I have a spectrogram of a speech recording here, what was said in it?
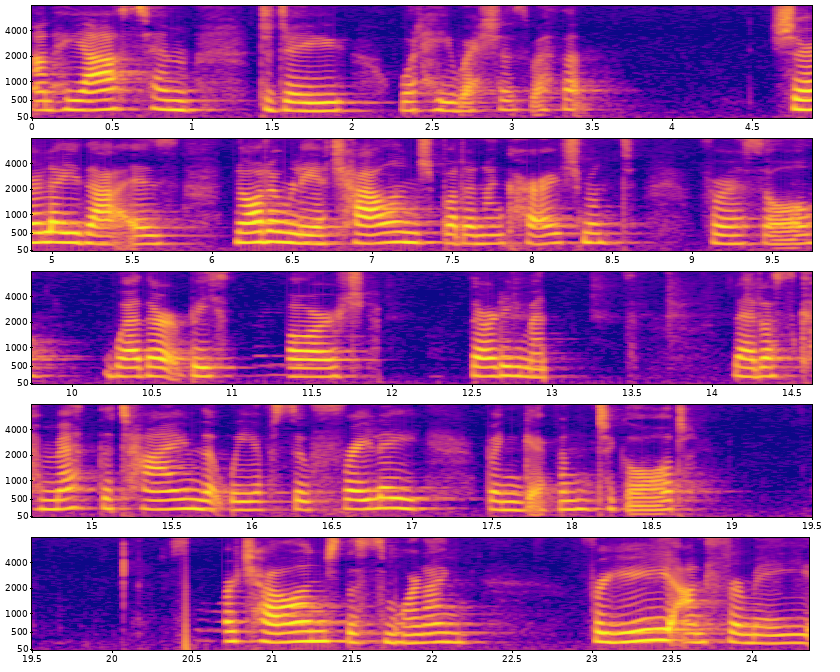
And he asked him to do what he wishes with it. Surely that is not only a challenge but an encouragement for us all, whether it be hours, 30 minutes. Let us commit the time that we have so freely been given to God. So, our challenge this morning for you and for me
